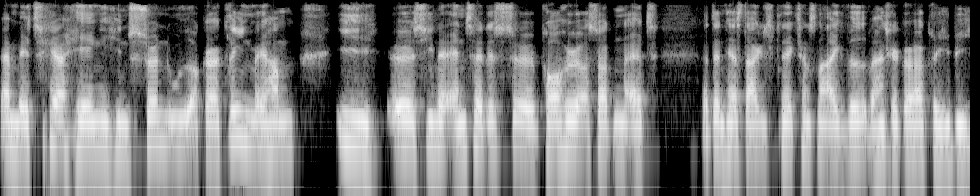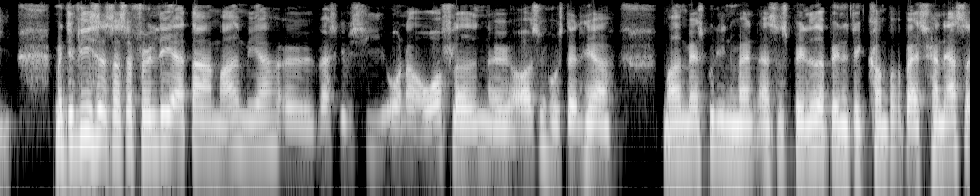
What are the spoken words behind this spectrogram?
er med til at hænge hendes søn ud og gøre grin med ham i øh, sine ansattes øh, påhør, sådan at, at den her stakkels knægt, han snart ikke ved, hvad han skal gøre og gribe i. Men det viser sig selvfølgelig, at der er meget mere, øh, hvad skal vi sige, under overfladen, øh, også hos den her meget maskuline mand, altså spillet af Benedict Cumberbatch. Han er så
